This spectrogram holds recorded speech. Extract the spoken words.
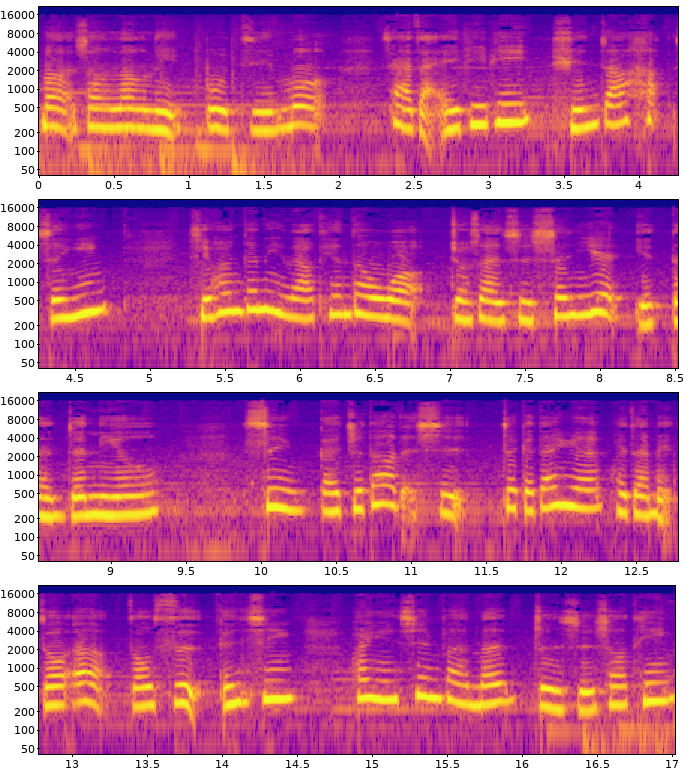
马上让你不寂寞。下载 APP，寻找好声音。喜欢跟你聊天的我，就算是深夜也等着你哦。信该知道的是，这个单元会在每周二、周四更新，欢迎信粉们准时收听。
